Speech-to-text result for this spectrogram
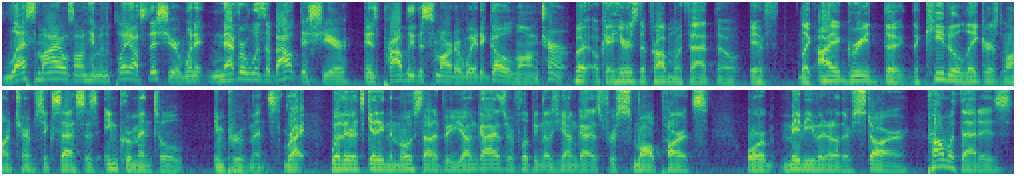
Less miles on him in the playoffs this year when it never was about this year is probably the smarter way to go long term. But okay, here's the problem with that though. If like I agreed the the key to the Lakers long-term success is incremental improvements. Right. Whether it's getting the most out of your young guys or flipping those young guys for small parts or maybe even another star. Problem with that is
